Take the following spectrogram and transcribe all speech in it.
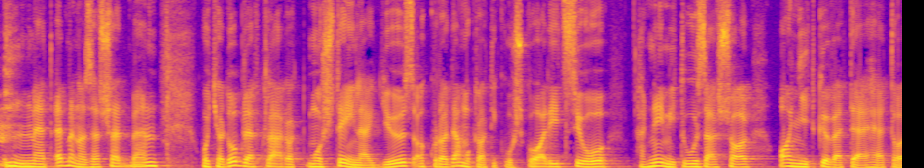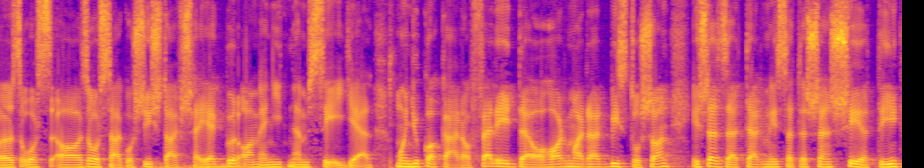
mert ebben az esetben, hogyha Dobrev Klára most tényleg győz, akkor a demokratikus koalíció hát némi túlzással annyit követelhet az, orsz- az országos listás helyekből, amennyit nem szégyel. Mondjuk akár a felét, de a harmadát biztosan, és ezzel természetesen sérti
